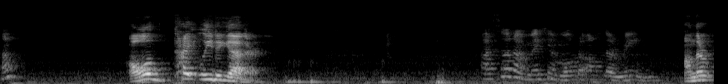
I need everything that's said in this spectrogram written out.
Huh? All tightly together. I thought I'm making a mold on the ring. On the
